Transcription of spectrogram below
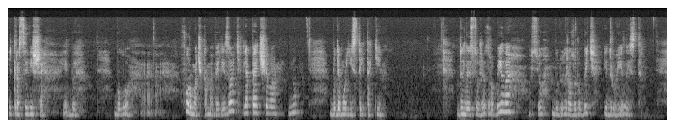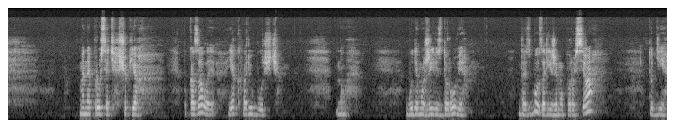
і красивіше, якби було е, формочками вирізати для печива. Ну, будемо їсти й такі. Один лист вже зробила, ось буду зразу робити і другий лист. Мене просять, щоб я показала, як варю борщ. Ну, будемо живі, здорові. Дасть Бог, заріжемо порося. Тоді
